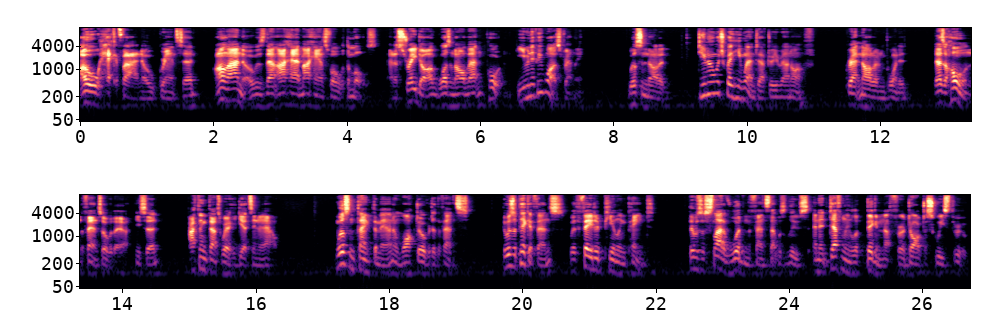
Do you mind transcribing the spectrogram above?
Oh, heck if I know, Grant said. All I know is that I had my hands full with the moles, and a stray dog wasn't all that important, even if he was friendly. Wilson nodded. Do you know which way he went after he ran off? Grant nodded and pointed. There's a hole in the fence over there, he said. I think that's where he gets in and out. Wilson thanked the man and walked over to the fence. It was a picket fence, with faded peeling paint. There was a slat of wood in the fence that was loose, and it definitely looked big enough for a dog to squeeze through.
